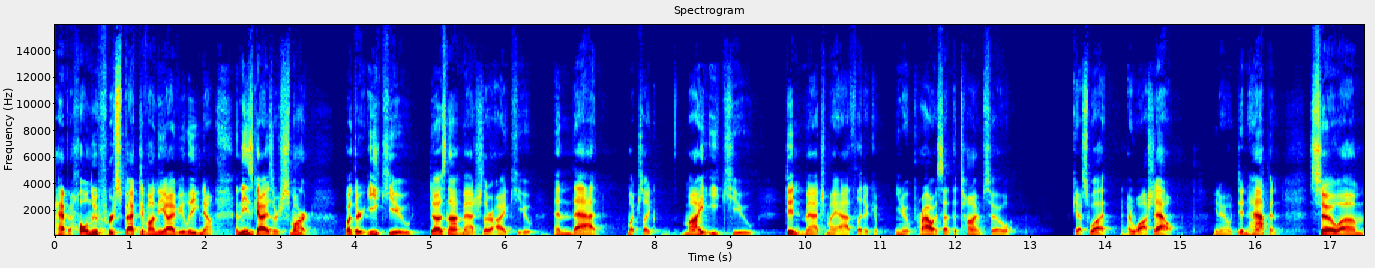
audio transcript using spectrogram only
I have a whole new perspective on the Ivy League now. And these guys are smart, but their EQ does not match their IQ. And that, much like my EQ, didn't match my athletic, you know, prowess at the time. So guess what? I washed out. You know, it didn't happen. So um,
